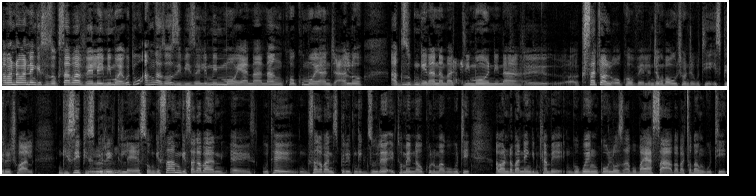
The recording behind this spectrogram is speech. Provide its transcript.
abantu abaningi sizokusaba vele imimoya ukuthi "U, angingazozibizela imimoya na nangikhokha umoya njalo. Akuzukungena namadimoni na Eh, kusatshwa lokho vele njengoba utsho nje ukuthi i-spiritual ngisiphi ispirit leso ngesami ngesakabani eh uthe ngisakabani ispirit ngikuzule ekuthomeni na ukhuluma-ko ukuthi abantu abaningi mhlambe ngokwenkolo zabo bayasaba bacabanga ukuthi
